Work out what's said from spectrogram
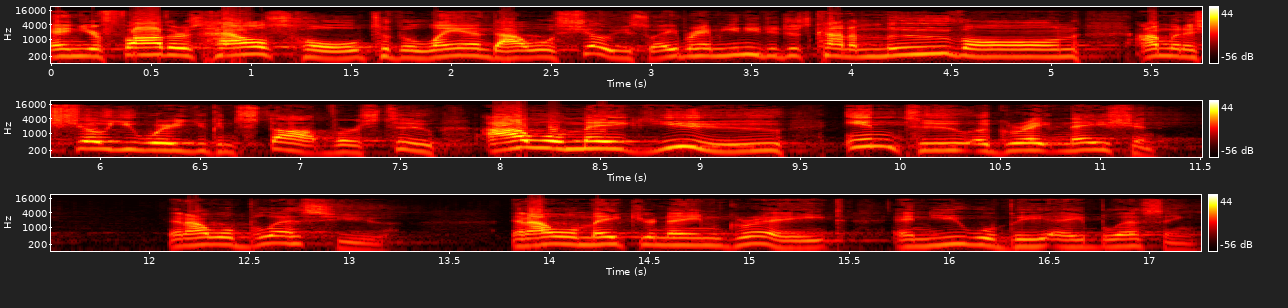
and your father's household to the land I will show you. So, Abraham, you need to just kind of move on. I'm going to show you where you can stop. Verse 2 I will make you into a great nation, and I will bless you, and I will make your name great, and you will be a blessing.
